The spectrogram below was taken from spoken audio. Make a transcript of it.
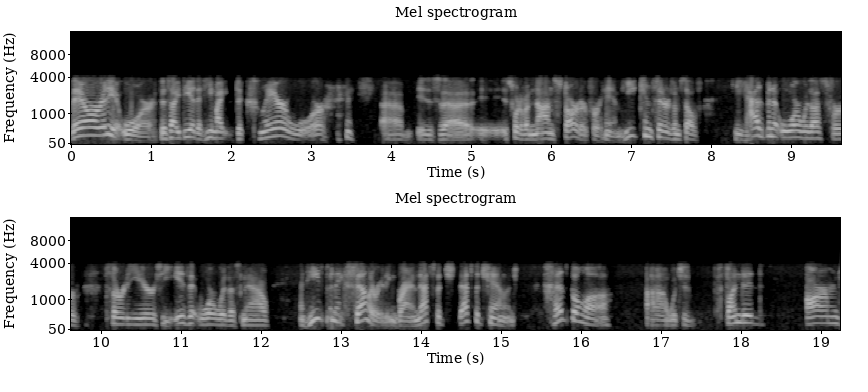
they're already at war. This idea that he might declare war um, is uh, is sort of a non-starter for him. He considers himself. He has been at war with us for 30 years. He is at war with us now, and he's been accelerating. Brian, that's the that's the challenge. Hezbollah, uh, which is funded, armed,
